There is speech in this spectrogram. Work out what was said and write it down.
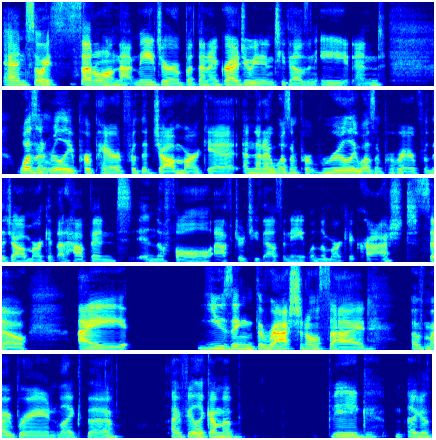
and so I settled on that major. But then I graduated in 2008 and wasn't really prepared for the job market. And then I wasn't pre- really wasn't prepared for the job market that happened in the fall after 2008 when the market crashed. So I, using the rational side of my brain, like the I feel like I'm a big, like a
